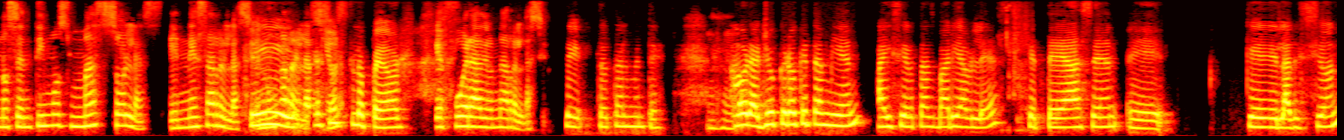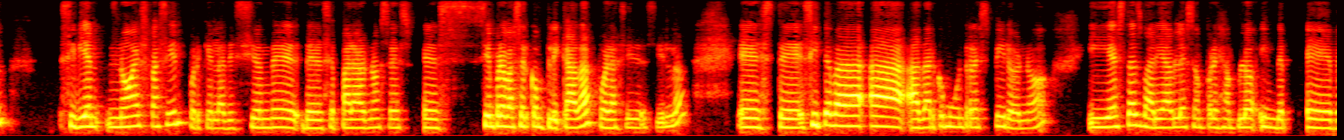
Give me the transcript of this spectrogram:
nos sentimos más solas en esa relación, una relación es lo peor. que fuera de una relación. Sí, totalmente. Ahora, yo creo que también hay ciertas variables que te hacen eh, que la decisión, si bien no es fácil, porque la decisión de, separarnos es, siempre va a ser complicada, por así decirlo, este, sí te va a, a dar como un respiro, ¿no? Y estas variables son, por ejemplo, eh,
